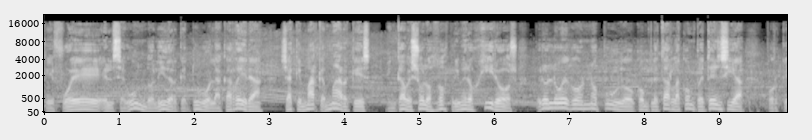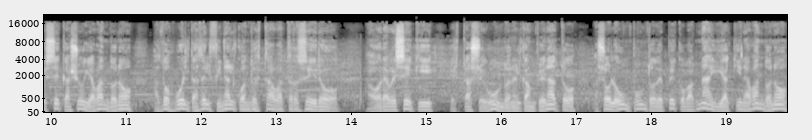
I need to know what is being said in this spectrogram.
que fue el segundo líder que tuvo la carrera, ya que Marc Márquez encabezó los dos primeros giros, pero luego no pudo completar la competencia porque se cayó y abandonó a dos vueltas del final cuando estaba tercero. Ahora Bezzecchi está segundo en el campeonato, a solo un punto de Peco Bagnaia, quien abandonó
